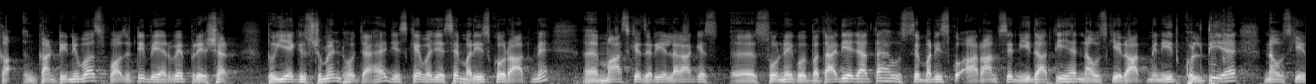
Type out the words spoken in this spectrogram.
continuous positive airway pressure तो ये एक इंस्ट्रूमेंट होता है, जिसके वजह से मरीज़ को रात में मास्क के ज़रिए लगा के सोने को बता दिया जाता है। उससे मरीज़ को आराम से नींद आती है, ना उसकी रात में नींद खुलती है, ना उसकी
